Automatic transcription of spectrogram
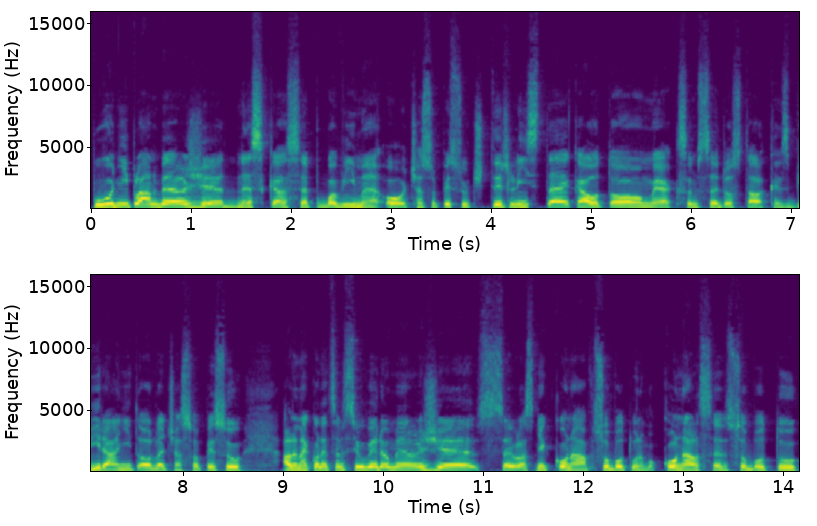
Původní plán byl, že dneska se pobavíme o časopisu Čtyřlístek a o tom, jak jsem se dostal ke sbírání tohohle časopisu, ale nakonec jsem si uvědomil, že se vlastně koná v sobotu, nebo konal se v sobotu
